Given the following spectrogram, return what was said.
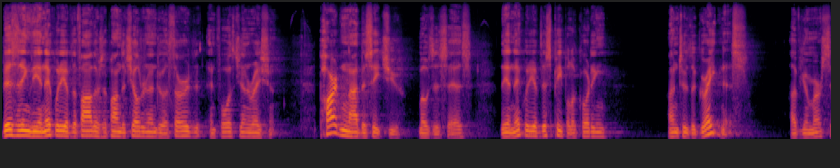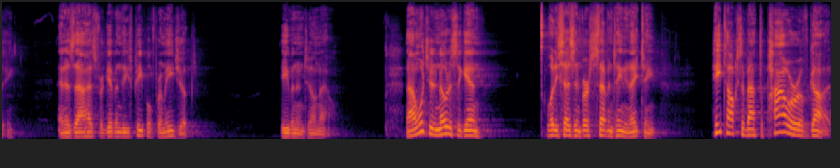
visiting the iniquity of the fathers upon the children unto a third and fourth generation. Pardon, I beseech you, Moses says, the iniquity of this people according unto the greatness of your mercy, and as thou hast forgiven these people from Egypt, even until now. Now, I want you to notice again what he says in verse 17 and 18 he talks about the power of God.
